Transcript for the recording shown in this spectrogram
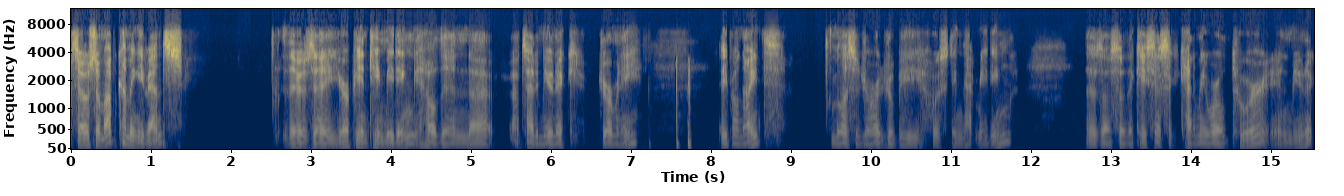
so some upcoming events. There's a European team meeting held in uh, outside of Munich, Germany, April 9th. Melissa George will be hosting that meeting. There's also the KCS Academy World Tour in Munich,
